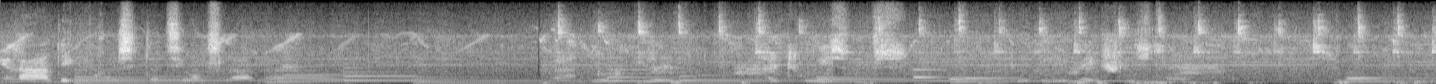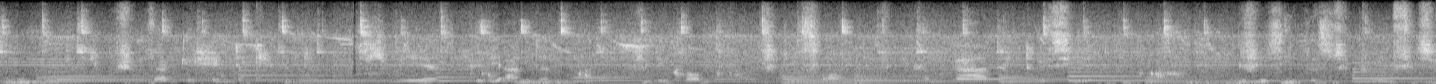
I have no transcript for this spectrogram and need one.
Gerade im Konzentrationslager, waren durch ihren Altruismus, durch ihre Menschlichkeit, ich muss schon sagen, gehändigt, sich mehr für die anderen, für die Kommen, für die Freunde, für die Kameraden interessiert, für sie etwas zu tun sie,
